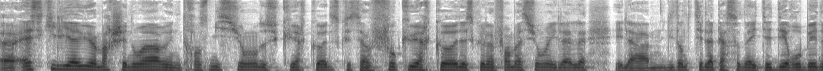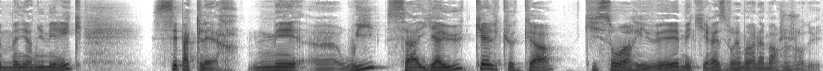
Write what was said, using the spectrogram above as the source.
Euh, est-ce qu'il y a eu un marché noir, une transmission de ce QR code? Est-ce que c'est un faux QR code? Est-ce que l'information et l'identité de la personne a été dérobée de manière numérique? C'est pas clair. Mais euh, oui, ça, il y a eu quelques cas qui sont arrivés, mais qui restent vraiment à la marge aujourd'hui.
